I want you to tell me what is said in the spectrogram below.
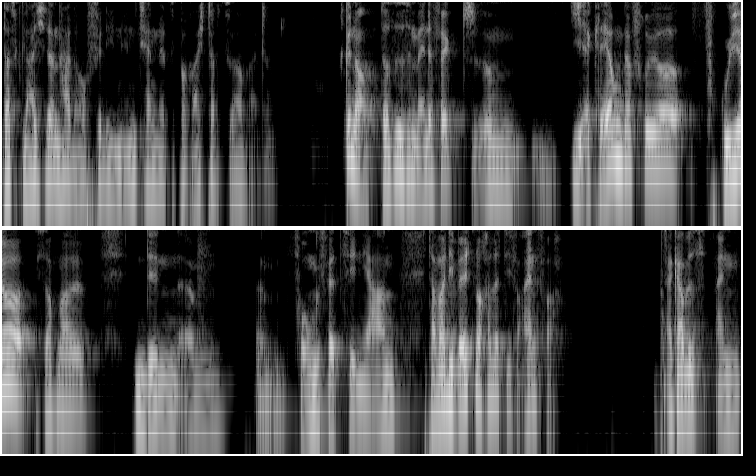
Das gleiche dann halt auch für den internen Netzbereich dazu erweitern. Genau, das ist im Endeffekt ähm, die Erklärung dafür. Früher, ich sag mal, in den ähm, ähm, vor ungefähr zehn Jahren, da war die Welt noch relativ einfach. Da gab es ein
